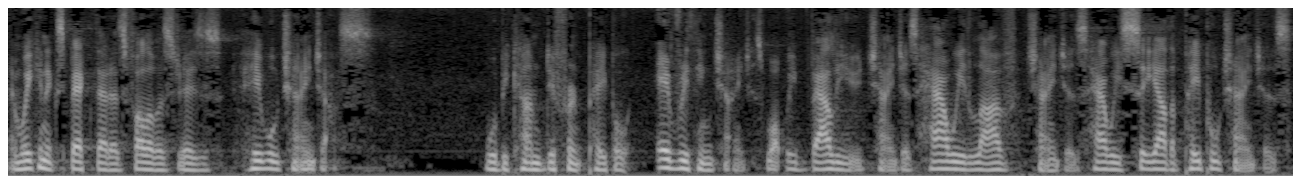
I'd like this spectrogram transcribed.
And we can expect that as followers of Jesus, he will change us. We'll become different people. Everything changes. What we value changes. How we love changes. How we see other people changes.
